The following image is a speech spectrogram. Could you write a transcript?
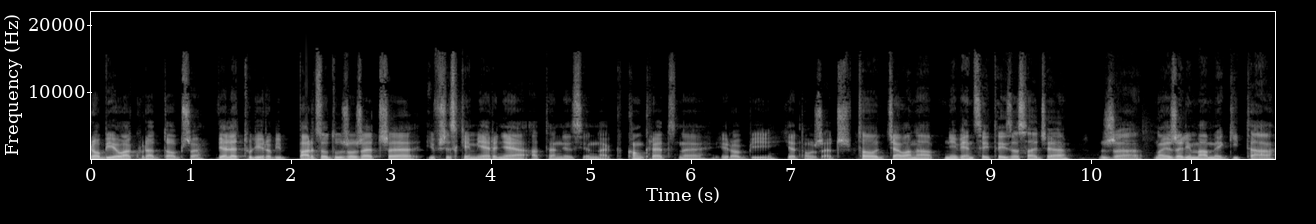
robi ją akurat dobrze. Wiele tuli robi bardzo dużo rzeczy i wszystkie miernie, a ten jest jednak konkretny i robi jedną rzecz. To działa na mniej więcej tej zasadzie, że no jeżeli mamy Gita,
